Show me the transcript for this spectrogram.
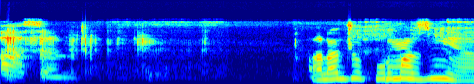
Awesome. Alan çok vurmaz mi ya?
